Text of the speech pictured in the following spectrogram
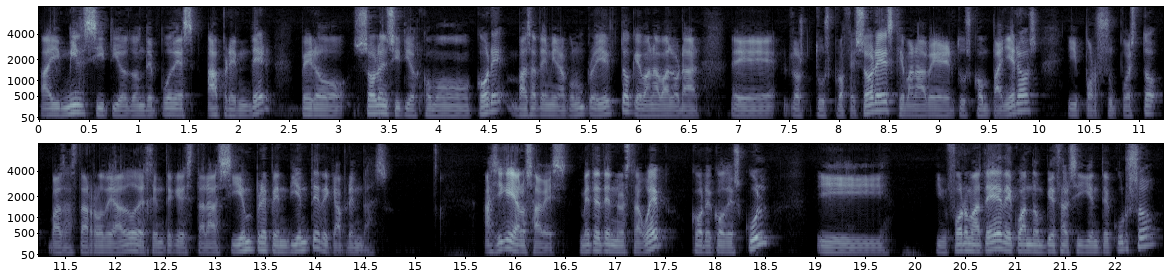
hay mil sitios donde puedes aprender, pero solo en sitios como Core vas a terminar con un proyecto que van a valorar eh, tus profesores, que van a ver tus compañeros y por supuesto vas a estar rodeado de gente que estará siempre pendiente de que aprendas. Así que ya lo sabes, métete en nuestra web, Core Code School, y infórmate de cuándo empieza el siguiente curso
